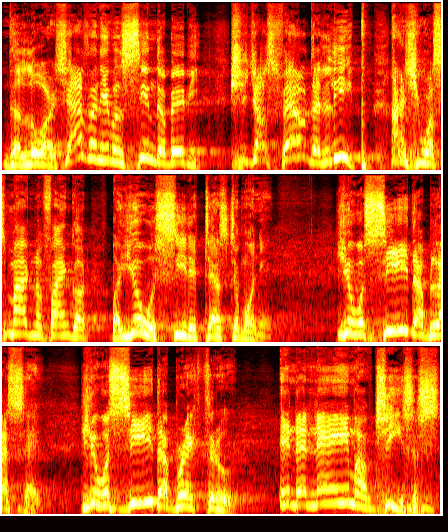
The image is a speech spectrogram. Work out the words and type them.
the Lord. She hasn't even seen the baby. She just felt the leap and she was magnifying God. But you will see the testimony. You will see the blessing. You will see the breakthrough in the name of Jesus.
